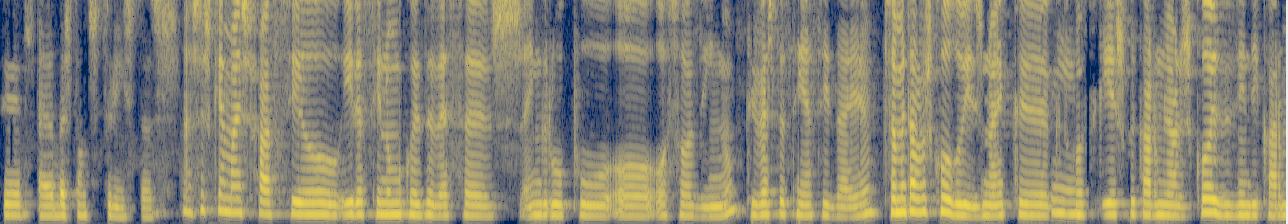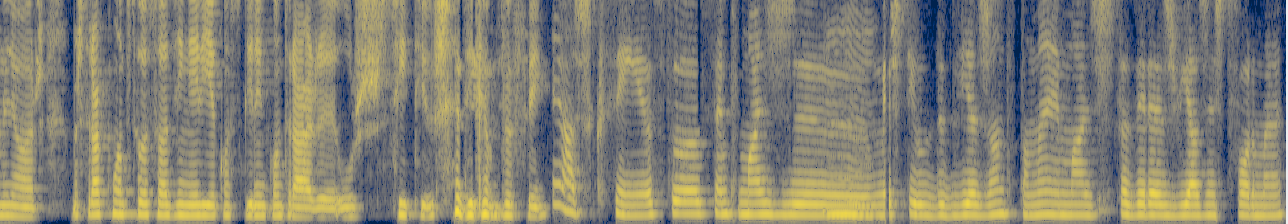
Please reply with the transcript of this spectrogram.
ter uh, bastantes turistas. Achas que é mais fácil ir assim numa coisa dessas em grupo ou, ou sozinho? Tiveste assim essa ideia? Principalmente estavas com o Luís, não é? Que, que te conseguia explicar melhor as coisas, indicar melhor, mas será que uma pessoa sozinha iria conseguir encontrar eh, os sítios, digamos assim? Eu acho que sim, eu sou sempre mais. Hum. Meu estilo de viajante também é mais fazer as viagens de forma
